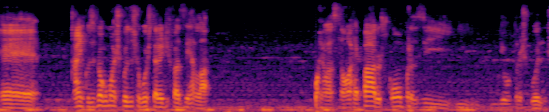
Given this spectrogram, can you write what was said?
É, há inclusive algumas coisas que eu gostaria de fazer lá. Com relação a reparos, compras e, e, e outras coisas.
